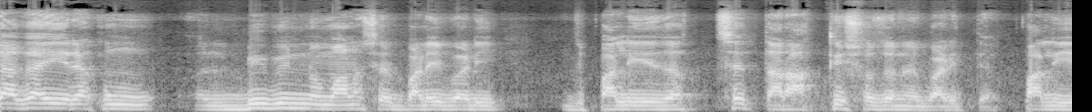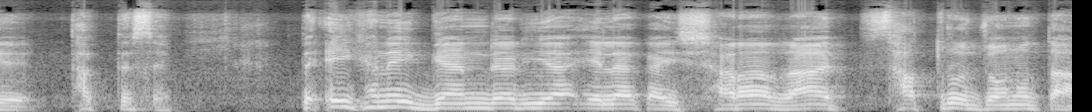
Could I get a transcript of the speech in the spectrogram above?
জায়গায় এরকম বিভিন্ন মানুষের বাড়ি বাড়ি পালিয়ে যাচ্ছে, তার আত্মীয় স্বজনের বাড়িতে পালিয়ে থাকতেছে। তো এইখানে গ্যান্ডারিয়া এলাকায় সারা রাত ছাত্র জনতা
